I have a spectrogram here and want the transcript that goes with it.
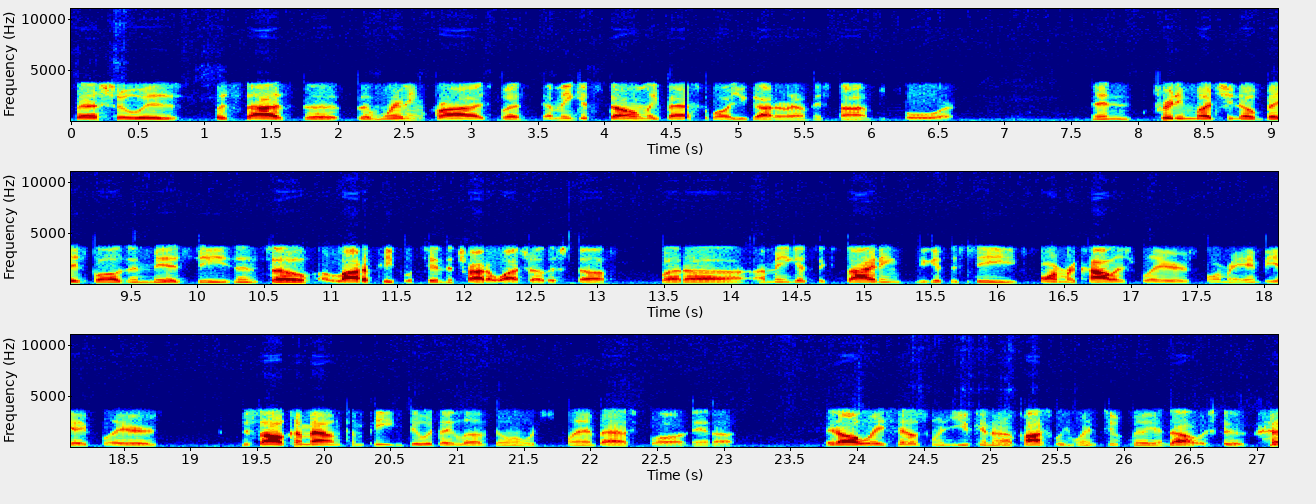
special is besides the the winning prize, but I mean it's the only basketball you got around this time before. And pretty much, you know, baseball's in mid season, so a lot of people tend to try to watch other stuff. But uh, I mean, it's exciting. You get to see former college players, former NBA players, just all come out and compete and do what they love doing, which is playing basketball. And then uh, it always helps when you can uh, possibly win two million dollars too.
